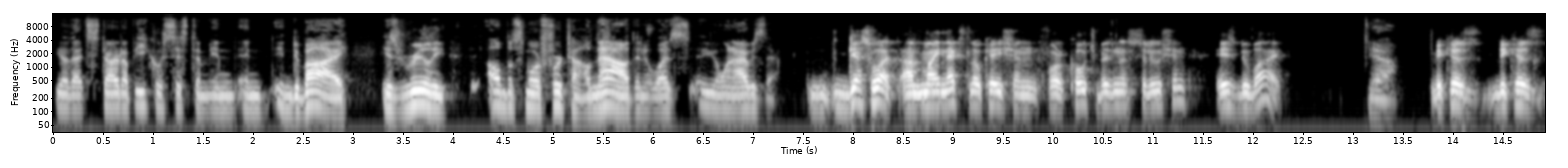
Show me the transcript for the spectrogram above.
you know, that startup ecosystem in, in, in Dubai is really almost more fertile now than it was you know, when I was there. Guess what? Um, my next location for Coach Business Solution is Dubai. Yeah. Because because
